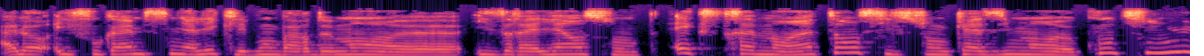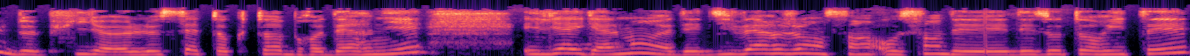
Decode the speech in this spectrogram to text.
Alors, il faut quand même signaler que les bombardements euh, israéliens sont extrêmement intenses. Ils sont quasiment euh, continus depuis le 7 octobre dernier. Il y a également des divergences hein, au sein des, des, autorités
